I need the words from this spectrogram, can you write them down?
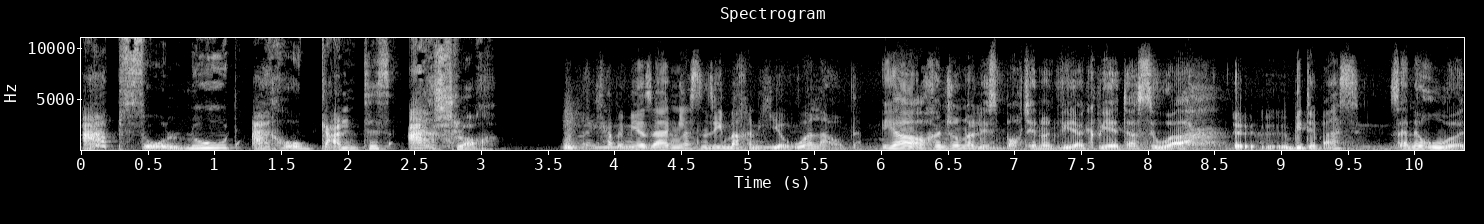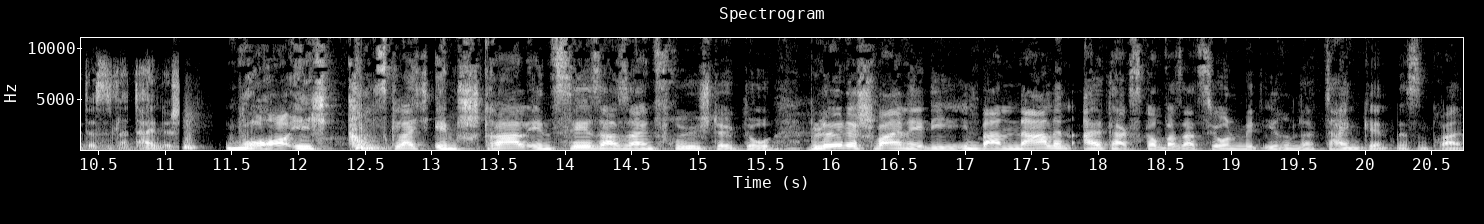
absolut arrogantes Arschloch. Ich habe mir sagen lassen, Sie machen hier Urlaub. Ja, auch ein Journalist braucht hin und wieder quieta sua. Äh, bitte was? Seine Ruhe, das ist lateinisch. Boah, ich kotz gleich im Strahl in Cäsar sein Frühstück, du. Blöde Schweine, die in banalen Alltagskonversationen mit ihren Lateinkenntnissen prallen.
